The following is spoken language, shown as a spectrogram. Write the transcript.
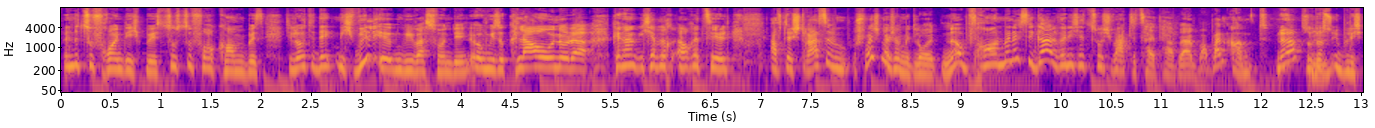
wenn du zu freundlich bist, zu zuvorkommend bist, die Leute denken, ich will irgendwie was von denen, irgendwie so klauen oder, keine Ahnung, ich habe doch auch erzählt, auf der Straße spreche ich manchmal mit Leuten, ne, ob Frauen, Männer, ist egal, wenn ich jetzt durch Wartezeit habe, beim Amt, ne, so das üblich.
